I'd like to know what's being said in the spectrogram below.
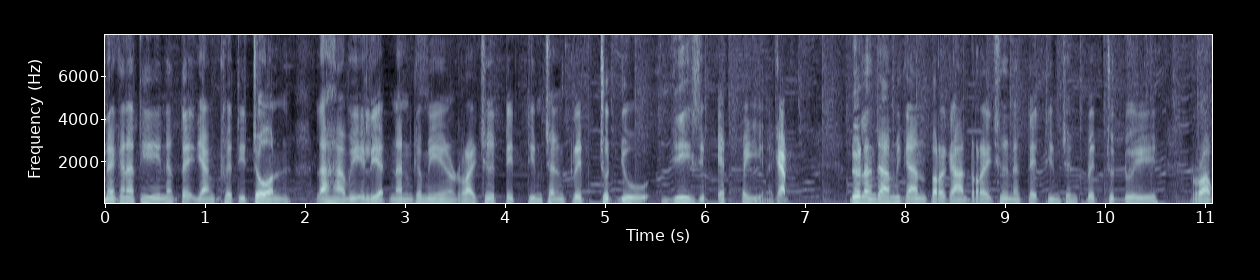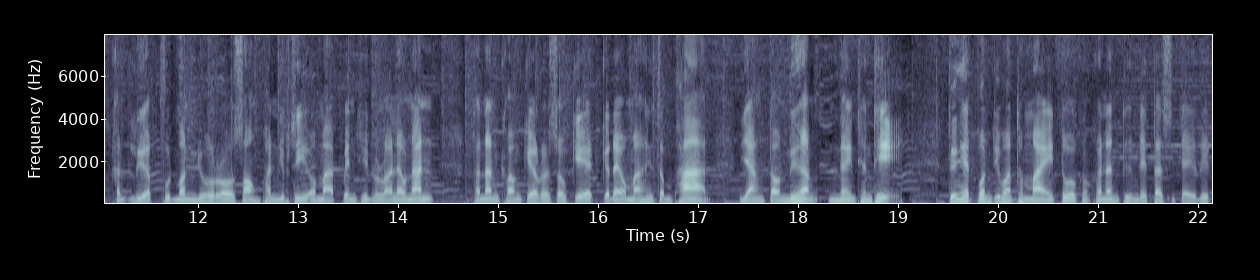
ในขณะที่นักเตะอย่างเคอร์ติโจน และฮาวิเอเลียตนั้นก็มีรายชื่อติดทีมชาติอังกฤษชุดอยู่ 21 ปีนะครับโดยหลังจากมีการประกาศรายชื่อนักเตะทีมชาติอังกฤษชุดดุยรอบคัดเลือกฟุตบอลยูโร 2024 ออกมาเป็นที่เรียบร้อยแล้วนั้นทางด้านของเกเรตเซเกตก็ได้ออกมาให้สัมภาษณ์อย่างต่อเนื่องในทันทีถึงเหตุผลที่ว่าทำไมตัวของเขานั้นถึงได้ตัดสินใจเรียก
